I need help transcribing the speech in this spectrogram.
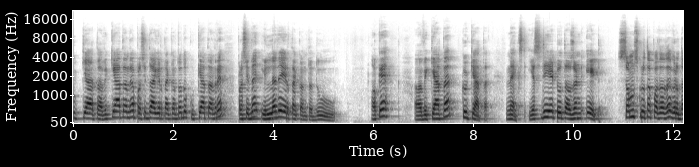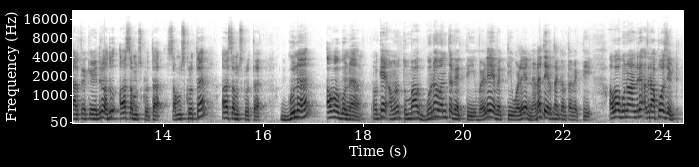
ಕುಖ್ಯಾತ. ವಿಖ್ಯಾತ ಅಂದರೆ ಪ್ರಸಿದ್ಧ ಆಗಿರ್ತಕ್ಕಂಥದ್ದು ಕುಖ್ಯಾತ ಅಂದರೆ ಪ್ರಸಿದ್ಧ ಇಲ್ಲದೇ ಇರತಕ್ಕಂಥದ್ದು. ಓಕೆ ವಿಖ್ಯಾತ, ಕುಖ್ಯಾತ. Next S D A two thousand eight Sanskrit ಪದದ ವಿರುದ್ಧಾರ್ಥ ಕೇಳಿದ್ರು, ಅದು ಅಸಂಸ್ಕೃತ. ಸಂಸ್ಕೃತ, ಅಸಂಸ್ಕೃತ. ಗುಣ, ಅವಗುಣ. ಓಕೆ ಅವನು ತುಂಬ ಗುಣವಂತ ವ್ಯಕ್ತಿ, ಒಳ್ಳೆಯ ವ್ಯಕ್ತಿ, ಒಳ್ಳೆಯ ನಡತೆ ಇರತಕ್ಕಂಥ ವ್ಯಕ್ತಿ. ಅವಗುಣ ಅಂದರೆ ಅದರ ಅಪೋಸಿಟ್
